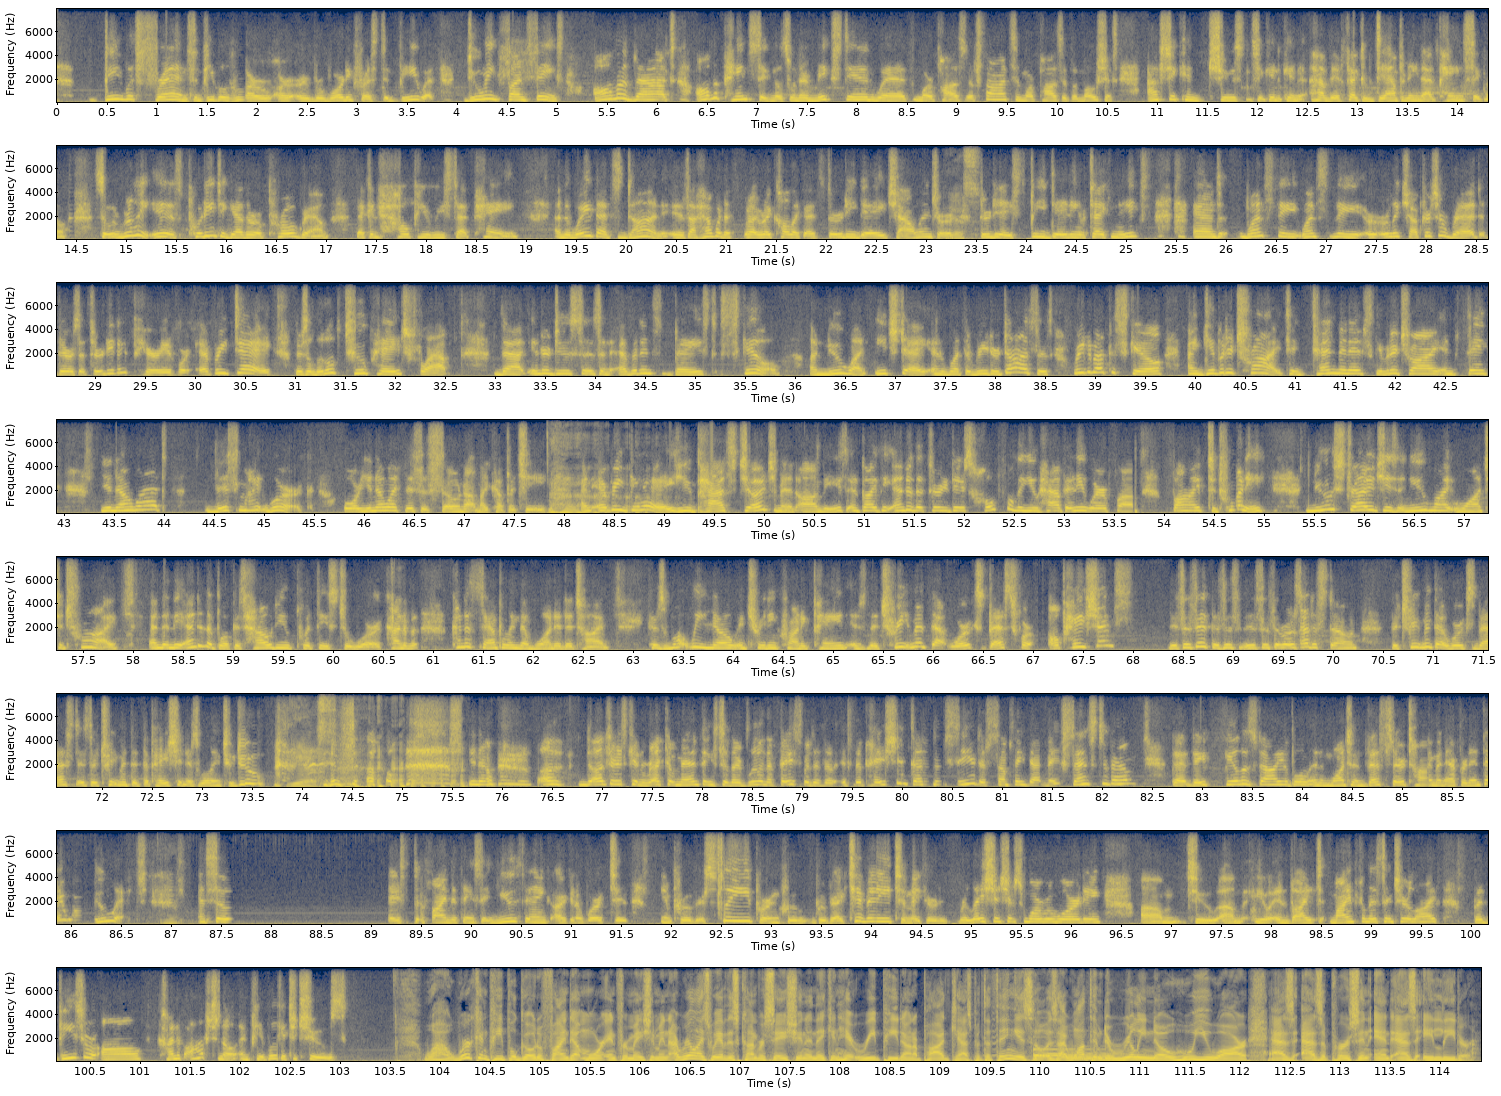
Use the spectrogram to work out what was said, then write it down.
being with friends and people who are, are, are, rewarding for us to be with, doing fun things, all of that, all the pain signals, when they're mixed in with more positive thoughts and more positive emotions, actually can choose to can, can have the effect of dampening that pain signal. So it really is putting together a program that can help you reset pain. And the way that's done is I have what, a, what I call like a 30 day challenge or yes. 30 day speed dating of techniques. And once the once the early chapters are read, there's a 30 day period where every every day there's a little two page flap that introduces an evidence based skill a new one each day. And what the reader does is read about the skill and give it a try. Take 10 minutes, give it a try, and think, you know what? This might work or you know what this is so not my cup of tea. And every day you pass judgment on these and by the end of the 30 days hopefully you have anywhere from 5 to 20 new strategies that you might want to try. And then the end of the book is how do you put these to work kind of kind of sampling them one at a time. Because what we know in treating chronic pain is the treatment that works best for all patients this is it. This is this is the Rosetta Stone. The treatment that works best is the treatment that the patient is willing to do. Yes. and so, you know, uh, doctors can recommend things to their blue in the face, but if the, if the patient doesn't see it as something that makes sense to them, that they feel is valuable and want to invest their time and effort in, they won't do it. Yes. And so to find the things that you think are going to work to improve your sleep or improve, improve your activity, to make your relationships more rewarding, um, to um, you know invite mindfulness into your life. But these are all kind of optional, and people get to choose. Wow, where can people go to find out more information? I mean, I realize we have this conversation and they can hit repeat on a podcast, but the thing is though is I want them to really know who you are as as a person and as a leader.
